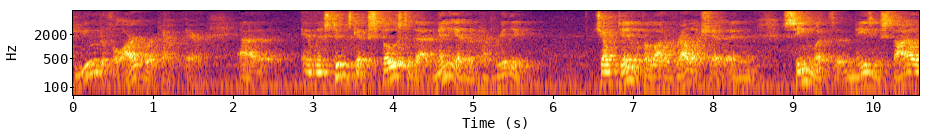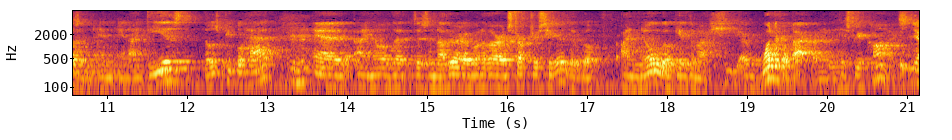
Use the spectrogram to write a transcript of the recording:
beautiful artwork out there. Uh, and when students get exposed to that, many of them have really jumped in with a lot of relish and, and seen what amazing styles and, and, and ideas those people had. Mhm. And I know that there's another one of our instructors here that will, I know, will give them a, a wonderful background in the history of comics Yeah.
